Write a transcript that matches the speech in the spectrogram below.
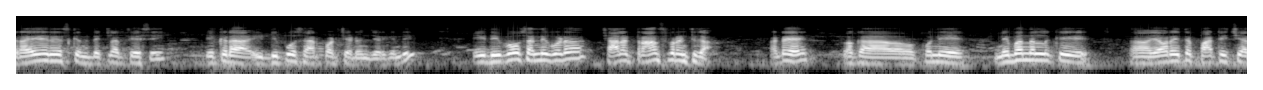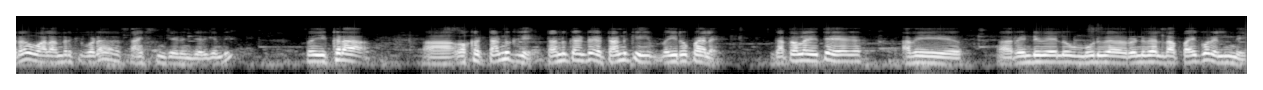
డ్రై ఏరియాస్ కింద డిక్లేర్ చేసి ఇక్కడ ఈ డిపోస్ ఏర్పాటు చేయడం జరిగింది. ఈ డిపోస్ అన్నీ కూడా చాలా ట్రాన్స్పరెంట్గా అంటే ఒక కొన్ని నిబంధనలకి ఎవరైతే పాటించారో వాళ్ళందరికీ కూడా శాంక్షన్ చేయడం జరిగింది. సో ఇక్కడ ఒక టన్నుకి టన్ను కంటే టన్నుకి వెయ్యి రూపాయలే. గతంలో అయితే అవి రెండు వేలు మూడు వేలు రెండు వేలు దా పైకి కూడా వెళ్ళింది.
